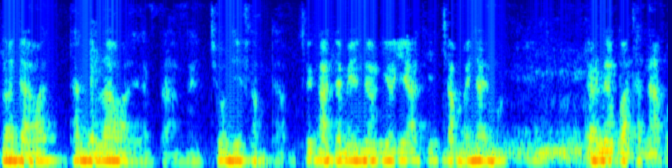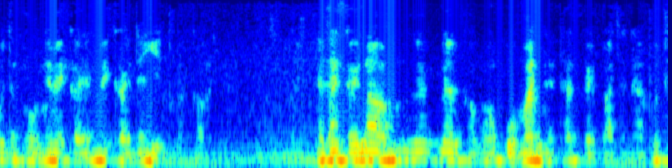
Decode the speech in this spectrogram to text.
แล้วแต่ว่าท่านจะเล่าอะไรต่างๆในช่วงที่ฟังธรรมซึ่งอาจจะมีเรื่องเยอะแยะที่จำไม่ได้หมดแต่เรื่องปรารถนาพุทธภูมินี่ไม่เคยไม่เคยได้ยินมาก่อน แต่ท่านเคยเล่าเรื่องเรื่องของหลวงปู่มั่นเนี่ยท่านเคยปรารถนาพุทธ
